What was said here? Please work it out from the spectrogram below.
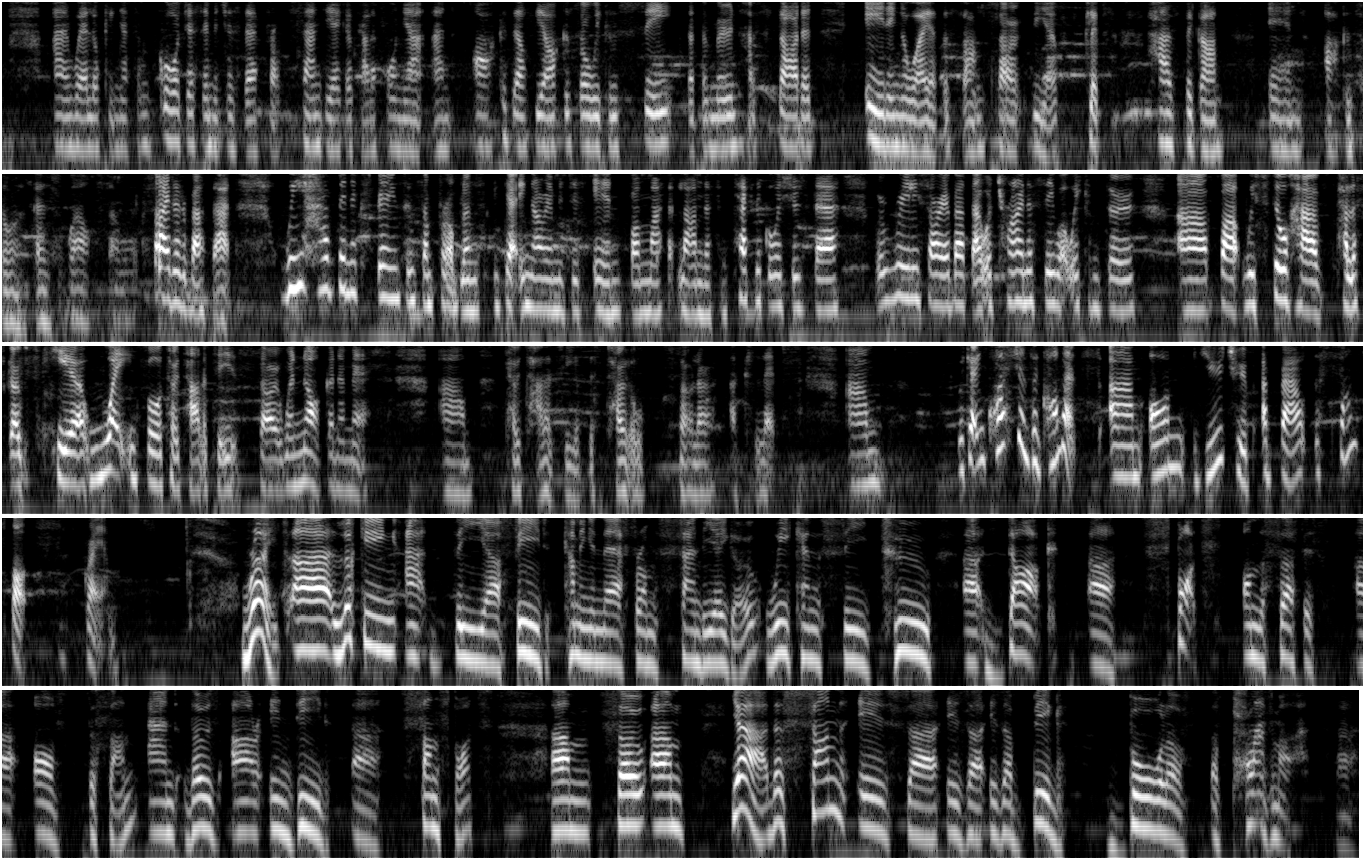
and we're looking at some gorgeous images there from San Diego, California, and Arkadelphia, Arkansas. We can see that the moon has started eating away at the sun, so the eclipse has begun in Arkansas as well. So we're excited about that. We have been experiencing some problems getting our images in from Mazatlan. There's some technical issues there. We're really sorry about that. We're trying to see what we can do, uh, but we still have telescopes here waiting for totality. So we're not going to miss um, totality of this total solar eclipse. Um, we're getting questions and comments um, on YouTube about the sunspots, Graham. Right. Uh, looking at the uh, feed coming in there from San Diego, we can see two uh, dark uh, spots on the surface uh, of the sun, and those are indeed uh, sunspots. Um, so, um, yeah, the sun is is is a big ball of of plasma,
